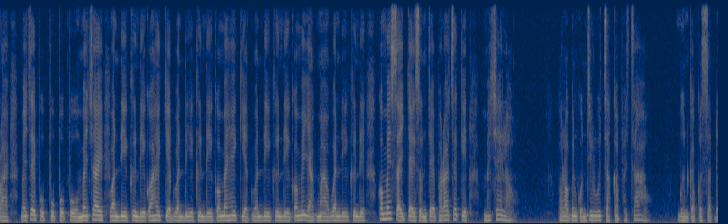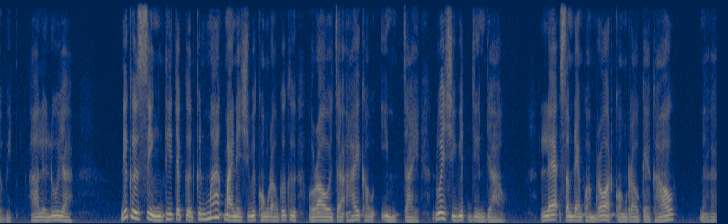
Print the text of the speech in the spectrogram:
ปลาย ไม่ใช่ผุบผุบผุบผุไม่ใช่วันดีคืนดีก็ให้เกียรติวันดีคืนดีก็ไม่ให้เกียรติวันดีคืนดีก็ไม่อยากมาวันดีคืนดี ก็ไม่ใส่ใจสนใจพระราชกิจไม่ใช่เรา เพราะเราเป็นคนที่รู้จักกับพระเจ้า เหมือนกับกษัตริย์ดาวิดฮาเลลูยานี่คือสิ่งที่จะเกิดขึ้นมากมายในชีวิตของเราก็คือ เราจะให้เขาอิ่มใจด้วยชีวิตยืนยาว และสำแดงความรอดของเราแก่เขานะคะ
